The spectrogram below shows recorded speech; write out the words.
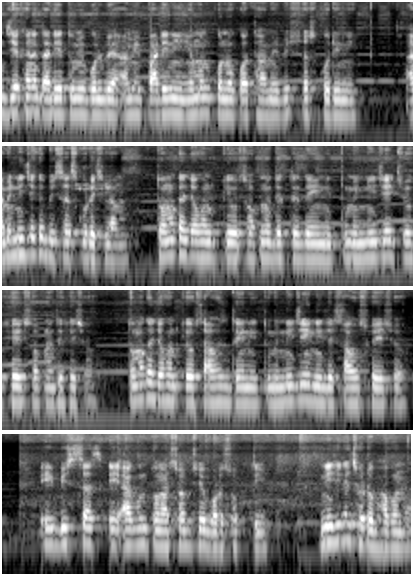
যেখানে দাঁড়িয়ে তুমি বলবে, আমি পারিনি, এমন কোনো কথা আমি বিশ্বাস করিনি। আমি নিজেকে বিশ্বাস করেছিলাম। তোমাকে যখন কেউ স্বপ্ন দেখতে দেয়নি, তুমি নিজেই চোখে স্বপ্ন দেখেছ। তোমাকে যখন কেউ সাহস দেয়নি, তুমি নিজেই নিজে সাহস হয়েছো এই বিশ্বাস, এই আগুন তোমার সবচেয়ে বড় শক্তি। নিজেকে ছোট ভাবো না,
